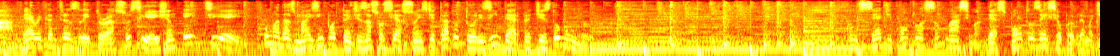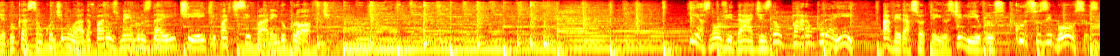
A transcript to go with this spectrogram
A American Translator Association, ATA, uma das mais importantes associações de tradutores e intérpretes do mundo. Com sede e pontuação máxima, 10 pontos em seu programa de educação continuada para os membros da ATA que participarem do Profit. E as novidades não param por aí. Haverá sorteios de livros, cursos e bolsas,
